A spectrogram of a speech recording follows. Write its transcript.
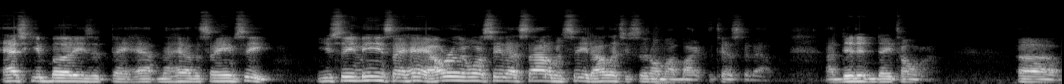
Ask your buddies if they happen to have the same seat. You see me and say, hey, I really want to see that Saddlemen seat. I'll let you sit on my bike to test it out. I did it in Daytona. Uh,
